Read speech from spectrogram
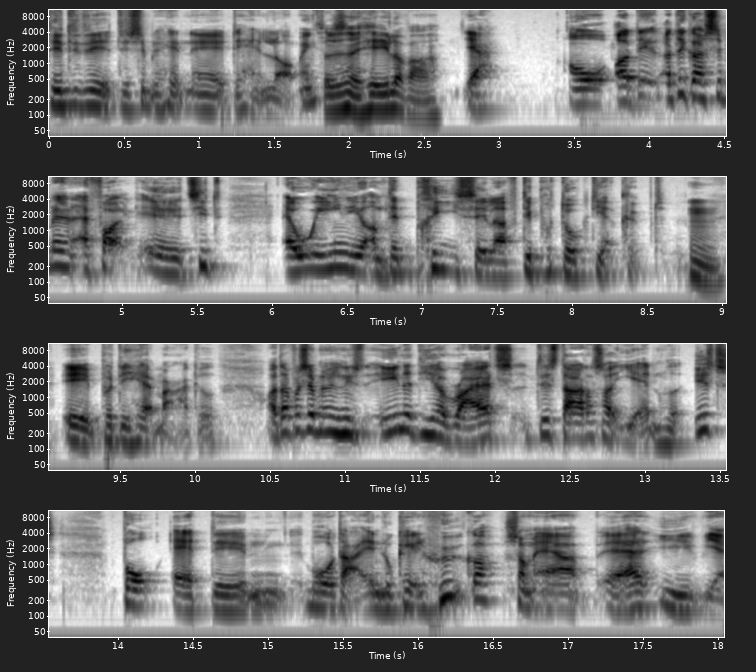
Det er det, det, det, det simpelthen, øh, det handler om. Ikke? Så det er sådan en hælervare. Ja. Og, og, det, og det gør simpelthen, at folk øh, tit er uenige om den pris eller det produkt, de har købt mm. øh, på det her marked. Og der er for eksempel en af de her riots, det starter så i 1801, hvor, at, øh, hvor der er en lokal høger, som er, er, i, ja,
